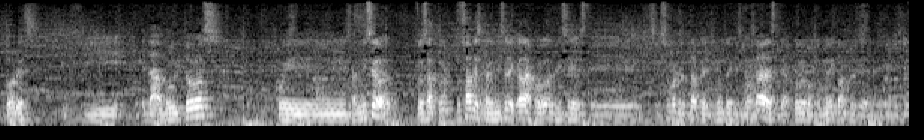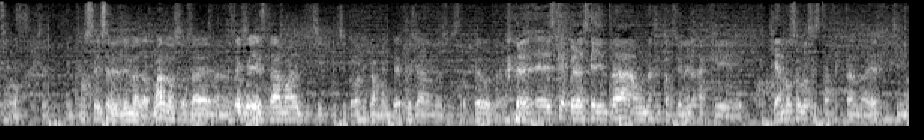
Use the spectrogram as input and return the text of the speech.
tutores. Y de adultos, pues al inicio, o sea, tú, tú sabes que al inicio de cada juego dice, este, si sufres de tal padecimiento X cosa, este, acude con tu médico antes de, de iniciar ese juego. Entonces ahí se les lindan las manos, o sea, Bueno, ese sí. güey está mal psic- psicológicamente, pues ya no es nuestro pedo, o sea. Pero es que, pero es que ahí entra una situación en la que ya no solo se está afectando a él, sino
